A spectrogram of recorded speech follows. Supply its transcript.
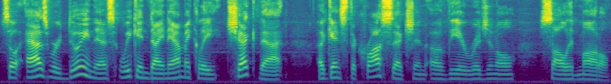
So as we're doing this, we can dynamically check that against the cross section of the original solid model.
